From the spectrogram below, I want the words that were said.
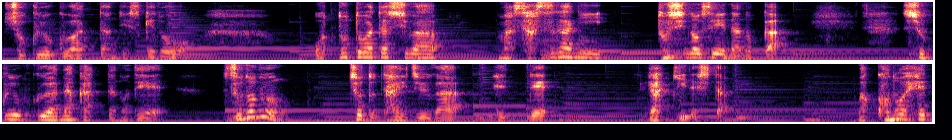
食欲はあったんですけど夫と私はさすがに年のせいなのか食欲がなかったのでその分、ちょっと体重が減ってラッキーでした。まあ、この減っ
